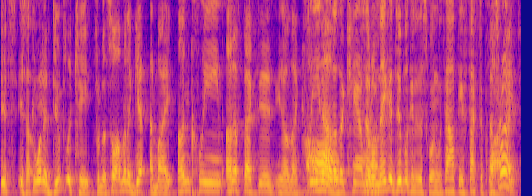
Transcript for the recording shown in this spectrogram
It's it's going to duplicate from the. So I'm going to get my unclean, unaffected, you know, like clean out of the camera. Oh, So it'll make a duplicate of this one without the effect applied. That's right.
